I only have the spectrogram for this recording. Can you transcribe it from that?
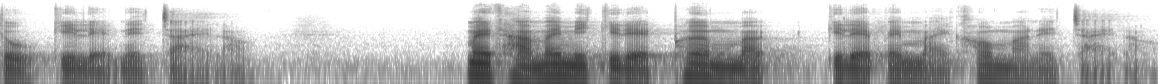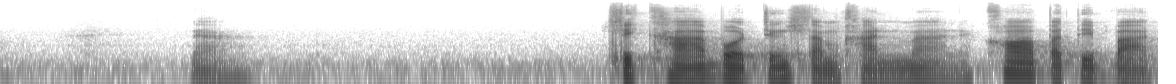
สู่กิเลสในใจเรา ไม่ทำให้มีกิเลสเพิ่มมากิเลสใหม่ๆเข้ามาในใจเรานะสิกขาบทจึงสำคัญมากเลยข้อปฏิบัติ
